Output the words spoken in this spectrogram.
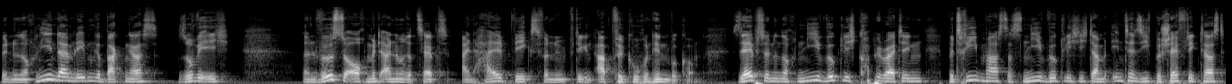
wenn du noch nie in deinem Leben gebacken hast, so wie ich, dann wirst du auch mit einem Rezept einen halbwegs vernünftigen Apfelkuchen hinbekommen. Selbst wenn du noch nie wirklich Copywriting betrieben hast, das nie wirklich dich damit intensiv beschäftigt hast,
